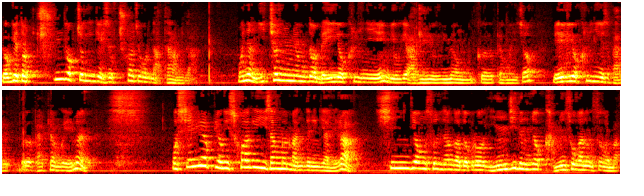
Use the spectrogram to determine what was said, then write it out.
여기에 더 충격적인 게 계속 추가적으로 나타납니다. 뭐냐면 2006년도 Mayo Clinic, 미국의 아주 유명 그 병원이죠. Mayo Clinic에서 발, 어, 발표한 거에 의하면 뭐 셀리악병이 소화기 이상만 만드는 게 아니라 신경 손상과 더불어 인지 능력 감소 가능성을 마-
